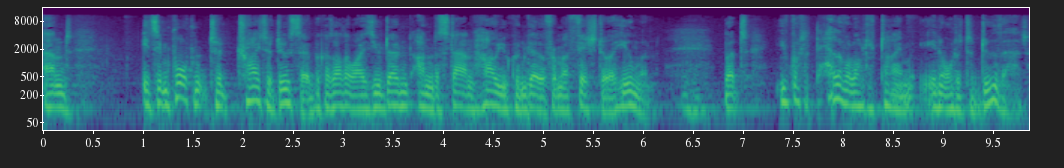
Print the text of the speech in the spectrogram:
And it's important to try to do so, because otherwise you don't understand how you can go from a fish to a human. But you've got a hell of a lot of time in order to do that.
